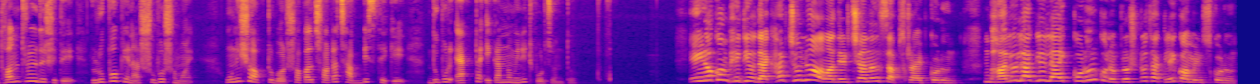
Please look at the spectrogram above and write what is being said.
ধনত্রয়োদশীতে রূপো কেনার শুভ সময়, উনিশে অক্টোবর সকাল ছটা ছাব্বিশ থেকে দুপুর একটা একান্ন মিনিট পর্যন্ত। এই রকম ভিডিও দেখার জন্য আমাদের চ্যানেল সাবস্ক্রাইব করুন। ভালো লাগলে লাইক করুন, কোনো প্রশ্ন থাকলে কমেন্টস করুন।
